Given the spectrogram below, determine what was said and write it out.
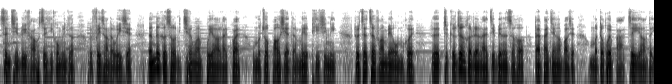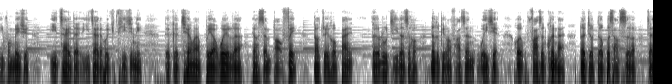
申请绿卡或申请公民的会非常的危险，那那个时候你千万不要来怪我们做保险的没有提醒你，所以在这方面我们会呃这个任何人来这边的时候来办健康保险，我们都会把这样的 information 一再的一再的会提醒你，这个千万不要为了要省保费，到最后办得入籍的时候那个地方发生危险或者发生困难，那就得不偿失了。再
